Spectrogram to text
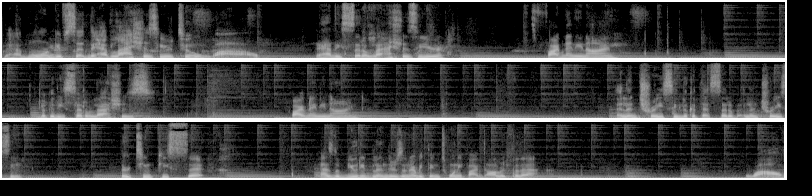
They have more gift set. They have lashes here too. Wow. They have these set of lashes here. It's $5.99. Look at these set of lashes. $5.99. Ellen Tracy, look at that set of Ellen Tracy. 13 piece set. Has the beauty blenders and everything, $25 for that. Wow.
